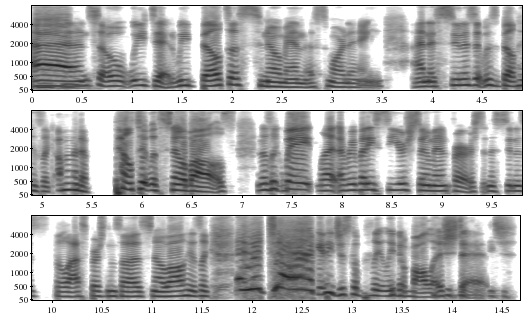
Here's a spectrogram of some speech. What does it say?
Mm-hmm. And so we did. We built a snowman this morning. And as soon as it was built, he's like, I'm going to pelt it with snowballs. And I was like, wait, let everybody see your snowman first. And as soon as the last person saw his snowball, he was like, an attack. And he just completely demolished it.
